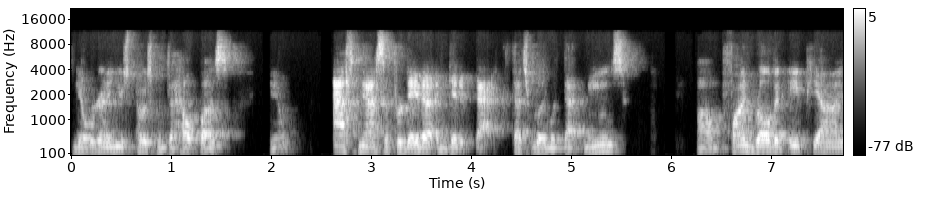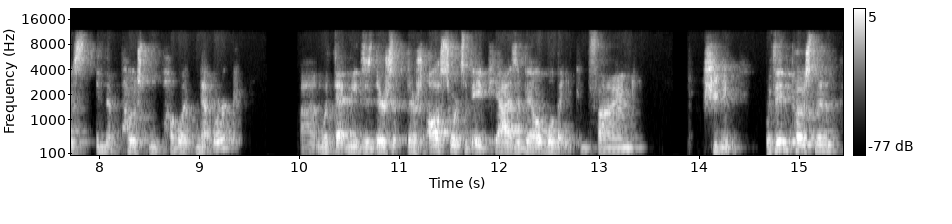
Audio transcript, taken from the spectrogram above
you know, we're going to use Postman to help us, you know, ask NASA for data and get it back. That's really what that means. Um, find relevant APIs in the Postman public network. Uh, what that means is there's, there's all sorts of APIs available that you can find, me, within Postman,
